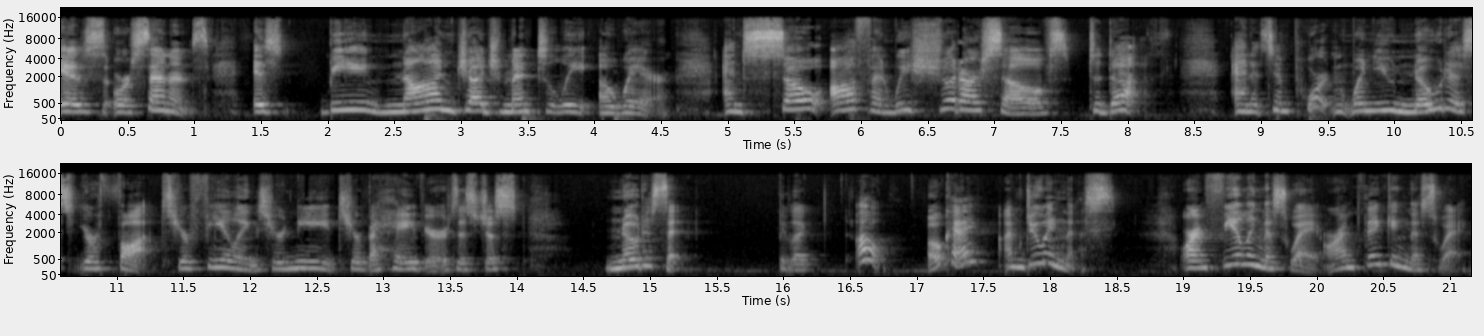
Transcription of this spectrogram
is, or sentence, is being non judgmentally aware. And so often we should ourselves to death. And it's important when you notice your thoughts, your feelings, your needs, your behaviors, it's just notice it. Be like, oh, okay, I'm doing this, or I'm feeling this way, or I'm thinking this way.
